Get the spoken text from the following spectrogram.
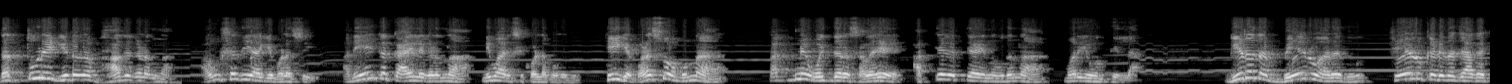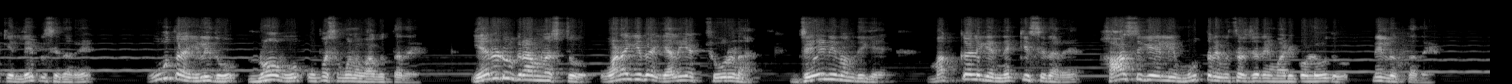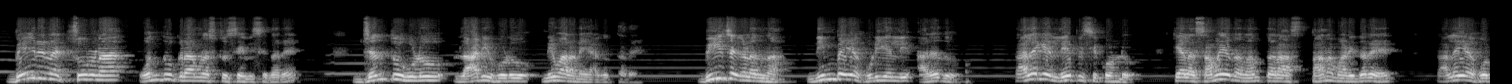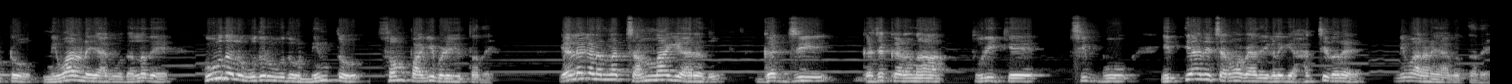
ದತ್ತೂರಿ ಗಿಡದ ಭಾಗಗಳನ್ನ ಔಷಧಿಯಾಗಿ ಬಳಸಿ ಅನೇಕ ಕಾಯಿಲೆಗಳನ್ನ ನಿವಾರಿಸಿಕೊಳ್ಳಬಹುದು. ಹೀಗೆ ಬಳಸುವ ಮುನ್ನ ತಜ್ಞ ವೈದ್ಯರ ಸಲಹೆ ಅತ್ಯಗತ್ಯ ಎನ್ನುವುದನ್ನ ಮರೆಯುವಂತಿಲ್ಲ. ಗಿಡದ ಬೇರು ಅರೆದು ಚೇಳು ಕಡಿದ ಜಾಗಕ್ಕೆ ಲೇಪಿಸಿದರೆ ಊತ ಇಳಿದು ನೋವು ಉಪಶಮನವಾಗುತ್ತದೆ. ಎರಡು ಗ್ರಾಂನಷ್ಟು ಒಣಗಿದ ಎಲೆಯ ಚೂರ್ಣ ಜೇನಿನೊಂದಿಗೆ ಮಕ್ಕಳಿಗೆ ನೆಕ್ಕಿಸಿದರೆ ಹಾಸಿಗೆಯಲ್ಲಿ ಮೂತ್ರ ವಿಸರ್ಜನೆ ಮಾಡಿಕೊಳ್ಳುವುದು ನಿಲ್ಲುತ್ತದೆ. ಬೇರಿನ ಚೂರ್ಣ ಒಂದು ಗ್ರಾಂನಷ್ಟು ಸೇವಿಸಿದರೆ ಜಂತು ಹುಳು, ಲಾಡಿ ಹುಳು ನಿವಾರಣೆಯಾಗುತ್ತದೆ. ಬೀಜಗಳನ್ನ ನಿಂಬೆಯ ಹುಡಿಯಲ್ಲಿ ಅರೆದು ತಲೆಗೆ ಲೇಪಿಸಿಕೊಂಡು ಕೆಲ ಸಮಯದ ನಂತರ ಸ್ನಾನ ಮಾಡಿದರೆ ತಲೆಯ ಹೊಟ್ಟು ನಿವಾರಣೆಯಾಗುವುದಲ್ಲದೆ ಕೂದಲು ಉದುರುವುದು ನಿಂತು ಸೊಂಪಾಗಿ ಬೆಳೆಯುತ್ತದೆ. ಎಲೆಗಳನ್ನ ಚೆನ್ನಾಗಿ ಅರೆದು ಗಜ್ಜಿ, ಗಜಕರಣ, ತುರಿಕೆ, ಚಿಬ್ಬು ಇತ್ಯಾದಿ ಚರ್ಮ ವ್ಯಾಧಿಗಳಿಗೆ ಹಚ್ಚಿದರೆ ನಿವಾರಣೆಯಾಗುತ್ತದೆ.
